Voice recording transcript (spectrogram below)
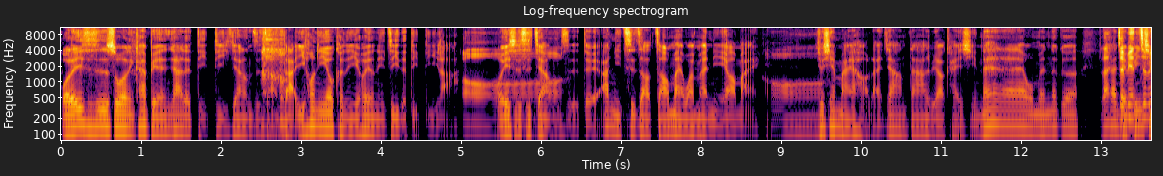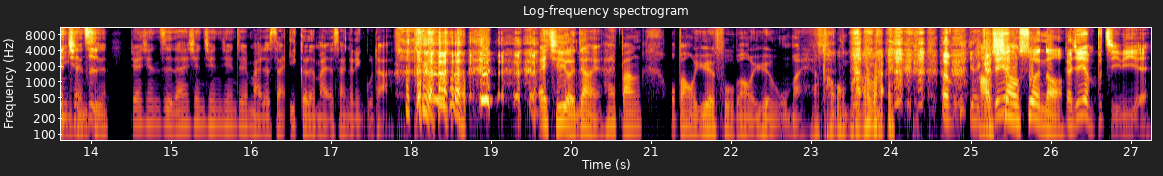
我的意思是说，你看别人家的弟弟这样子长大，以后你有可能也会有你自己的弟弟啦。哦，我意思是这样子，对啊，你迟早早买晚买你也要买哦，你就先买好来，这样大家都比较开心。来来来来，我们那个来这边这边签字。这边签字，来先签签，这边买了三，一个人买了三个灵骨塔。哎、欸，其实有人这样哎、欸，他还帮我帮我岳父帮我岳母买，还帮我妈买，好孝顺哦，感觉也很不吉利耶、欸。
